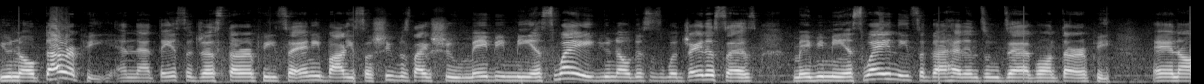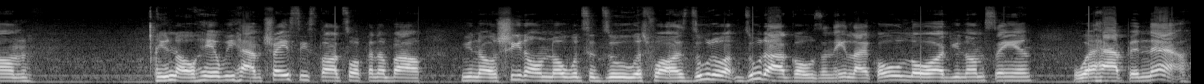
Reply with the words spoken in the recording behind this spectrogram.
you know therapy and that they suggest therapy to anybody. So she was like shoot maybe me and Suede you know this is what Jada says. Maybe me and Suede need to go ahead and do daggone therapy. And um you know here we have Tracy start talking about you know, she don't know what to do as far as Douda goes. And they like, oh, Lord, you know what I'm saying? What happened now?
